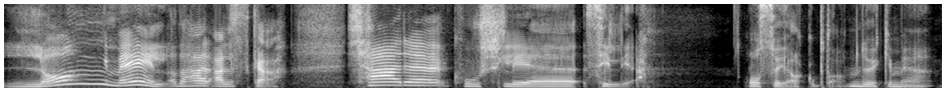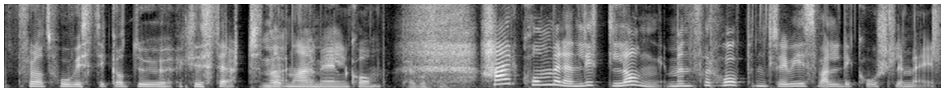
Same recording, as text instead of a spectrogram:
Lang mail, og det her elsker jeg. Kjære, koselige Silje. Også Jakob, da. Men du er ikke med, for at hun visste ikke at du eksisterte da Nei, denne mailen kom. Her kommer en litt lang, men forhåpentligvis veldig koselig mail.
